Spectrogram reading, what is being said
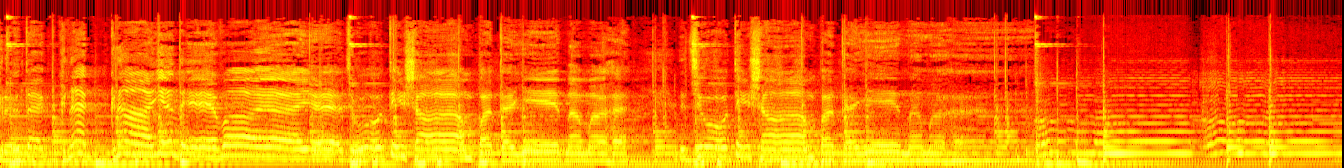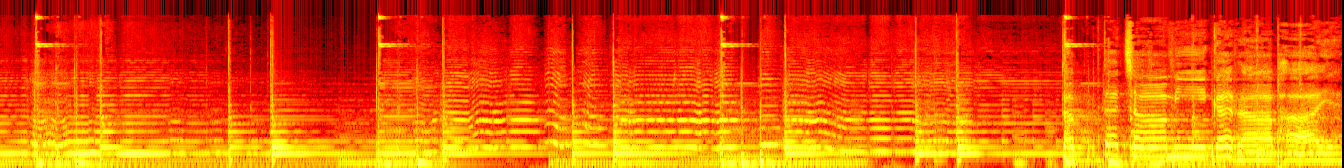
कृतघ्नघ्नाय देवाय ज्योतिषां पतये नमः ज्योतिषां पतये नमः तप्तचामीकराभाय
